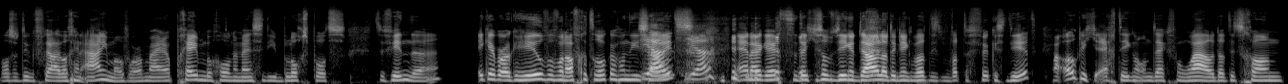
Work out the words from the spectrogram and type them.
was er natuurlijk vrijwel geen animo voor. Maar op een gegeven moment begonnen mensen die blogspots te vinden. Ik heb er ook heel veel van afgetrokken van die sites. Ja, En ook echt dat je soms dingen downloadt en denk, wat, wat de fuck is dit? Maar ook dat je echt dingen ontdekt van, wauw, dat is gewoon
